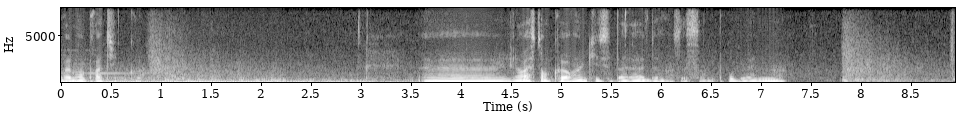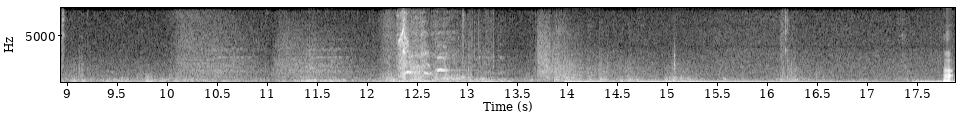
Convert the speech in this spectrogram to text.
vraiment pratique quoi. Euh, il en reste encore un qui se balade, ça c'est un problème. Ah,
